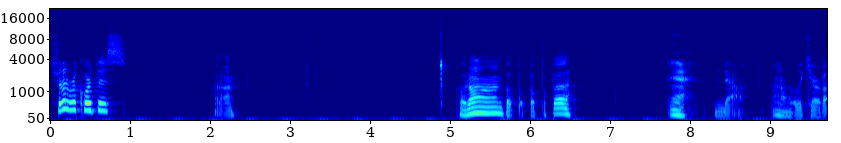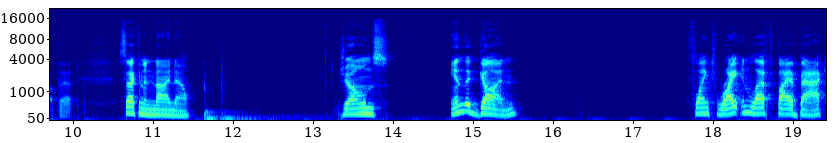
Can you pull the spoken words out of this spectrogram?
Should I record this? Hold on. Hold on. Ba, ba, ba, eh, no. I don't really care about that. Second and nine now. Jones in the gun, flanked right and left by a back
